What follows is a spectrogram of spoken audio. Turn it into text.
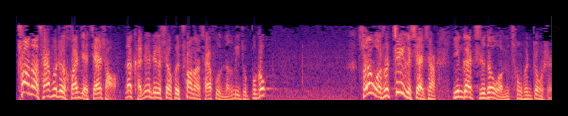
创造财富这个环节减少，那肯定这个社会创造财富能力就不够。所以我说这个现象应该值得我们充分重视。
